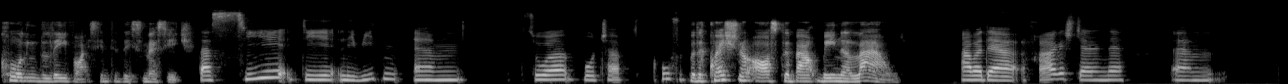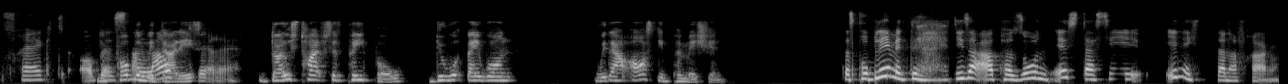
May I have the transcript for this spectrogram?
calling the Levites into this message. dass sie die Leviten ähm, zur Botschaft rufen. But the questioner asked about being allowed. Aber der Fragestellende ähm, fragt, ob The es problem with that erlaubt is- wäre. Those types of people do what they want without asking permission. Das Problem mit dieser Art Personen ist, dass sie eh nicht danach fragen,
